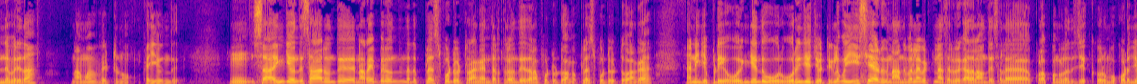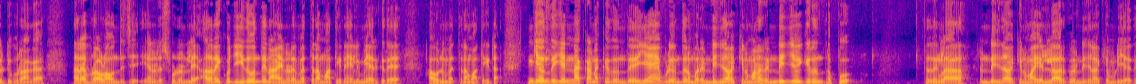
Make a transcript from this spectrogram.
இந்த மாதிரி தான் நாம் வெட்டணும். கை வந்து. ம், சா இங்கே வந்து சார் வந்து நிறைய பேர் வந்து இந்த இடத்துல ப்ளஸ் போட்டு விட்டுறாங்க. இந்த இடத்துல வந்து இதெல்லாம் போட்டு விட்டுவாங்க ப்ளஸ் போட்டு விட்டுவாங்க. நீங்கள் இப்படி ஒரு இங்கேருந்து ஒரு ஒரு இன்ச்சு வச்சு வெட்டிங்களா கொஞ்சம் ஈஸியாக இருக்கும். நான் அந்த மாதிரிலாம் வெட்டினா சில பேருக்கு அதெல்லாம் வந்து சில குழப்பங்கள் வந்துச்சு. ரொம்ப குடஞ்சி வெட்டி போடுறாங்க. நிறைய ப்ராப்ளம் வந்துச்சு என்னோடய ஸ்டூடெண்ட்லேயே அதனால் கொஞ்சம் இது வந்து நான் என்னோடய மெத்தடாக மாற்றிக்கிட்டேன் எளிமையாக இருக்குது அப்படின்னு மெத்தடாக மாற்றிக்கிட்டேன் இங்கே வந்து என்ன கணக்கு இது வந்து? ஏன் இப்படி வந்து நம்ம ரெண்டு இன்ச்சு தான் வைக்கணுமானா ரெண்டு இன்ச்சு வைக்கிறது தப்பு. தெரியுதுங்களா? ரெண்டு இன்ச்சு தான் வைக்கணுமா? எல்லாருக்கும் ரெண்டு இன்ச்சுலாம் வைக்க முடியாது.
